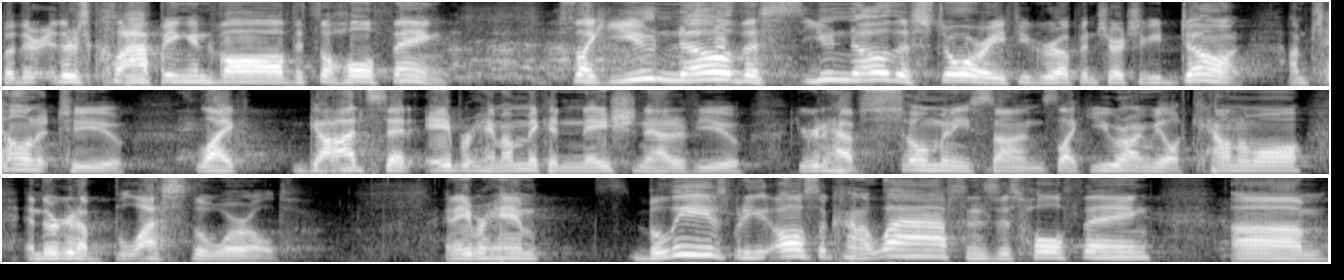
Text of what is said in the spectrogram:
But there, there's clapping involved, it's a whole thing. It's like you know, this, you know the story if you grew up in church. If you don't, I'm telling it to you. Like, God said, Abraham, I'm going to make a nation out of you. You're going to have so many sons. Like, you're not going to be able to count them all, and they're going to bless the world. And Abraham believes, but he also kind of laughs, and it's this whole thing. Um,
